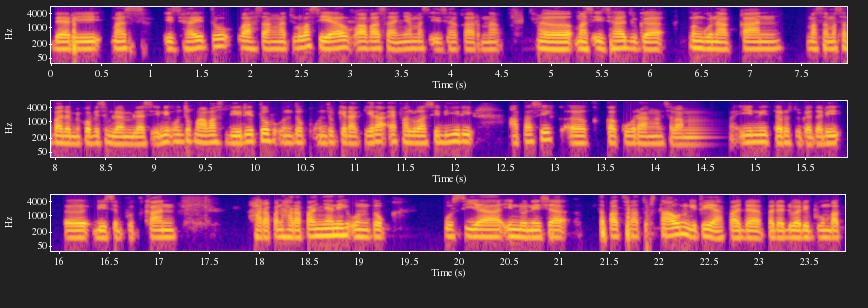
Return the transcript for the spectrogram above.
dari Mas Isha itu wah sangat luas ya wawasannya Mas Isha karena uh, Mas Isha juga menggunakan masa-masa pandemi COVID-19 ini untuk mawas diri tuh untuk untuk kira-kira evaluasi diri. Apa sih uh, kekurangan selama ini? Terus juga tadi uh, disebutkan harapan-harapannya nih untuk usia Indonesia tepat 100 tahun gitu ya pada pada 2045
